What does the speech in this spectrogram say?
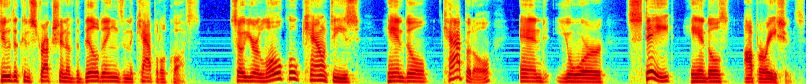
do the construction of the buildings and the capital costs. So your local counties handle capital, and your state handles operations,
